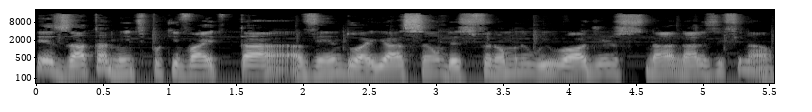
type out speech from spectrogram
exatamente porque vai estar tá havendo aí a ação desse fenômeno Will Rogers na análise final.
